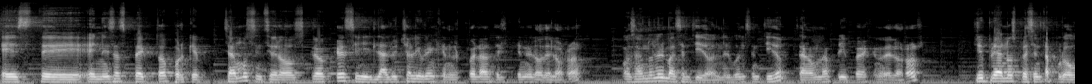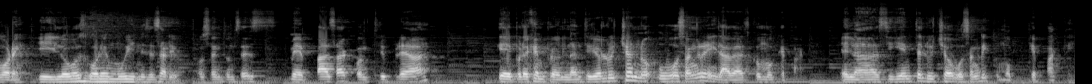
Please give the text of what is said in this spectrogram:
Este, en ese aspecto, porque seamos sinceros, creo que si la lucha libre en general fuera del género del horror, o sea, no en el mal sentido, en el buen sentido, o sea, una película de género del horror, AAA nos presenta puro gore y luego es gore muy necesario. O sea, entonces me pasa con AAA que, por ejemplo, en la anterior lucha no hubo sangre y la verdad es como que paque. En la siguiente lucha hubo sangre y como que paque.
